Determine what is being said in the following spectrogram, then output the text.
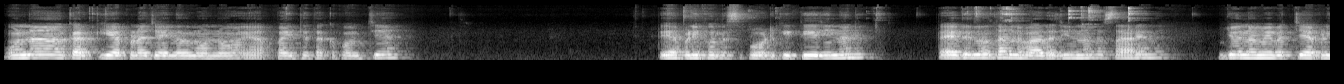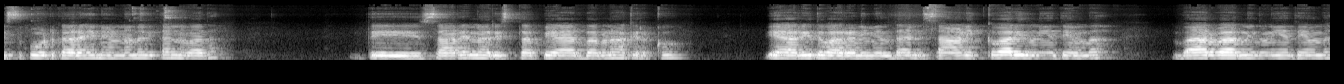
ਉਹਨਾਂ ਕਰਕੇ ਆਪਣਾ ਚੈਨਲ ਮੋਨੋ ਹੋਇਆ ਆਪਾਂ ਇੱਥੇ ਤੱਕ ਪਹੁੰਚੇ ਆ। ਤੇ ਆਪਣੀ ਫੁੱਲ ਸਪੋਰਟ ਕੀਤੀ ਹੈ ਜਿਨ੍ਹਾਂ ਨੇ। ਤਹਿ ਦਿਲੋਂ ਧੰਨਵਾਦ ਹੈ ਜੀ ਉਹਨਾਂ ਦਾ ਸਾਰਿਆਂ ਦਾ। ਜੋ ਨਵੇਂ ਬੱਚੇ ਆਪਣੀ ਸਪੋਰਟ ਕਰ ਰਹੇ ਨੇ ਉਹਨਾਂ ਦਾ ਵੀ ਧੰਨਵਾਦ ਤੇ ਸਾਰਿਆਂ ਨਾਲ ਰਿਸ਼ਤਾ ਪਿਆਰ ਦਾ ਬਣਾ ਕੇ ਰੱਖੋ। ਪਿਆਰ ਹੀ ਦੁਬਾਰਾ ਨਹੀਂ ਮਿਲਦਾ, ਇਨਸਾਨ ਇੱਕ ਵਾਰੀ ਦੁਨੀਆ ਤੇ ਆਉਂਦਾ ਬਾਰ-ਬਾਰ ਨਹੀਂ ਦੁਨੀਆ ਤੇ ਆਉਂਦਾ।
